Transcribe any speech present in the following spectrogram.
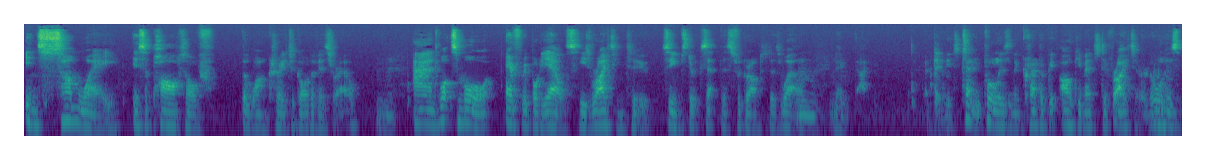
in some way is a part of the one creator God of Israel. Mm-hmm. And what's more, everybody else he's writing to seems to accept this for granted as well. Mm-hmm. You know, I, I don't need to tell you, Paul is an incredibly argumentative writer, and all mm-hmm. his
